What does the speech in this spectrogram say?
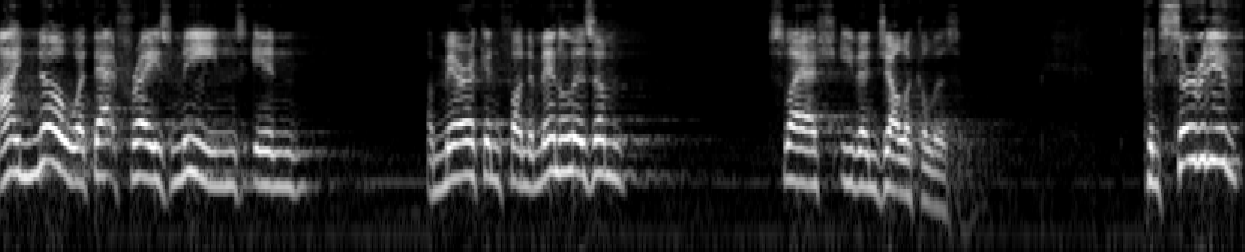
I know what that phrase means in American fundamentalism slash evangelicalism. Conservative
